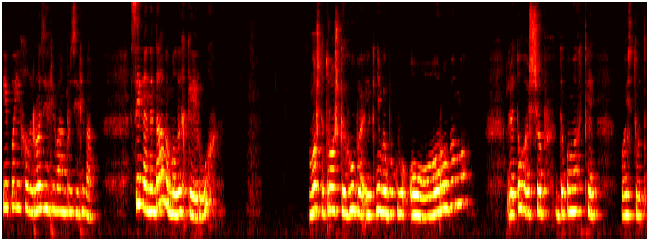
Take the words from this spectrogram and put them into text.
І поїхали, розігріваємо, розігріваємо. Сильно не давимо, легкий рух. Можете трошки губи, як ніби букву О робимо, для того, щоб допомогти ось тут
